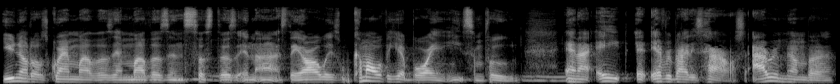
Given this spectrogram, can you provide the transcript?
You know those grandmothers and mothers and sisters and aunts. They always come over here, boy, and eat some food. And I ate at everybody's house. I remember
